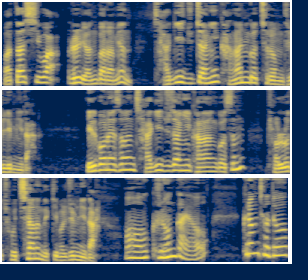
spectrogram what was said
와타시와를 연발하면 자기 주장이 강한 것처럼 들립니다. 일본에서는 자기 주장이 강한 것은 별로 좋지 않은 느낌을 줍니다. 어, 그런가요? 그럼 저도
